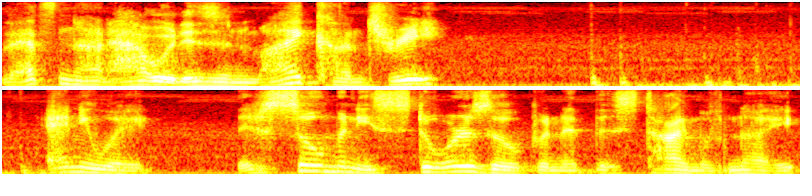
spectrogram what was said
that's not how it is in my country. Anyway, there's so many stores open at this time of night.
